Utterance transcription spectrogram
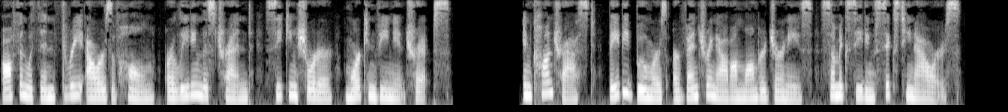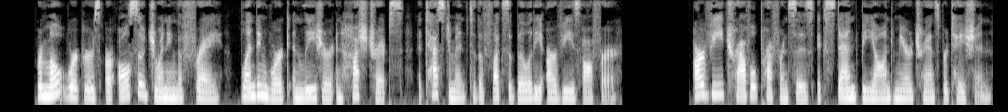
often within three hours of home, are leading this trend, seeking shorter, more convenient trips. In contrast, baby boomers are venturing out on longer journeys, some exceeding 16 hours. Remote workers are also joining the fray, blending work and leisure in hush trips, a testament to the flexibility RVs offer. RV travel preferences extend beyond mere transportation.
